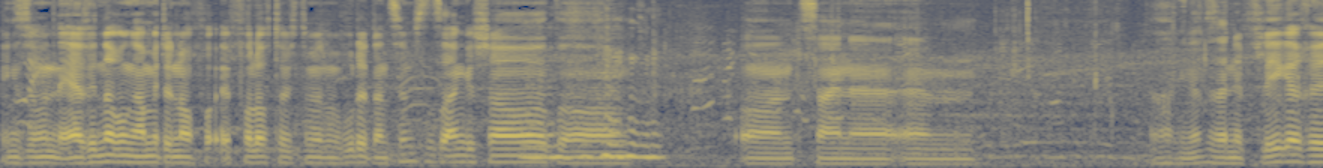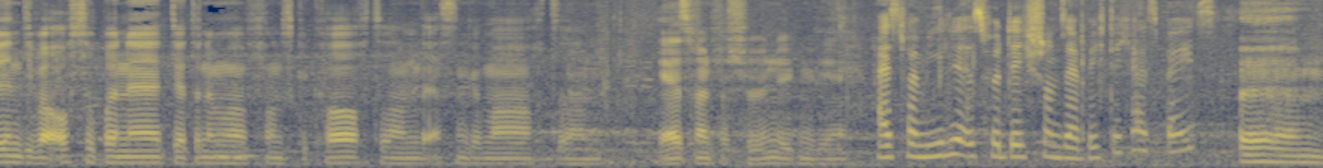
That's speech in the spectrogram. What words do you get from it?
irgendwie so eine Erinnerung haben wir dann auch voll oft, habe ich dann mit meinem Bruder dann Simpsons angeschaut mhm. und, und seine ähm, Wie nennt er seine Pflegerin, die war auch super nett, die hat dann immer für uns gekocht und Essen gemacht. Und ja, es war einfach schön irgendwie. Heißt Familie ist für dich schon sehr wichtig als Base? Ähm,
